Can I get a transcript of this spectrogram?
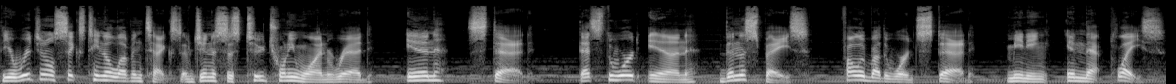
the original 1611 text of Genesis 2:21 read instead that's the word in, then a space, followed by the word stead, meaning in that place.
